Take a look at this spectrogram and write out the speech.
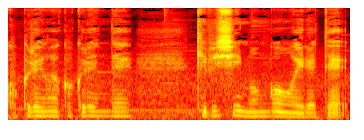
国連は国連で厳しい文言を入れて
